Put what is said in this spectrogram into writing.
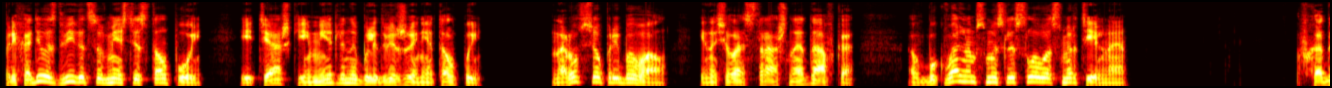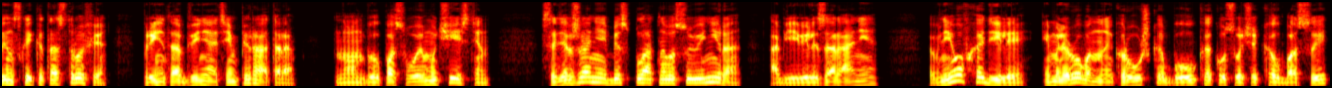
приходилось двигаться вместе с толпой, и тяжкие и медленные были движения толпы. Народ все прибывал, и началась страшная давка, в буквальном смысле слова смертельная. В Ходынской катастрофе принято обвинять императора, но он был по-своему честен. Содержание бесплатного сувенира объявили заранее. В него входили эмалированная кружка, булка, кусочек колбасы,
